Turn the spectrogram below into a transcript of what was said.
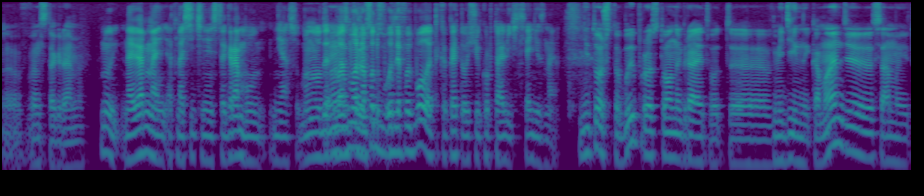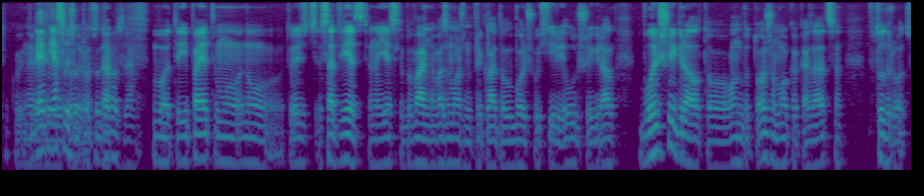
э, в Инстаграме. Ну, наверное, относительно Инстаграма он не особо. Ну, да- Ну, возможно, есть- футбол- для футбола это какая-то очень крутая личность, я не знаю. Не то чтобы, просто он играет вот э, в медийной команде, самый такой, Да, наверное, это я слышал про да. Да. Вот, и поэтому, ну, то есть, соответственно, если бы Ваня, возможно, прикладывал больше усилий, лучше играл, больше играл, то он бы тоже мог оказаться в Тудроц.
